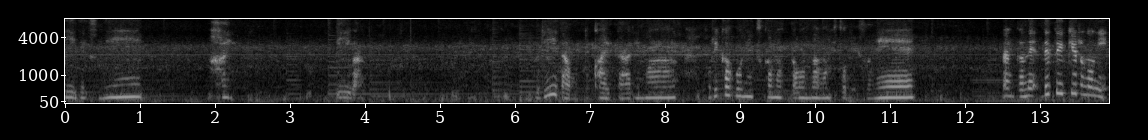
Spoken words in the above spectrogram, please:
B ですね。はい。B は、フリーダムと書いてあります。鳥かごに捕まった女の人ですね。なんかね、出ていけるのに、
